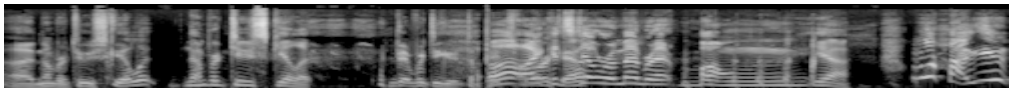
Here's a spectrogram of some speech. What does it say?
Uh, number two, Skillet. Number two, skillet. What you the Oh, I can out? still remember it. Bong. Yeah. What? You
